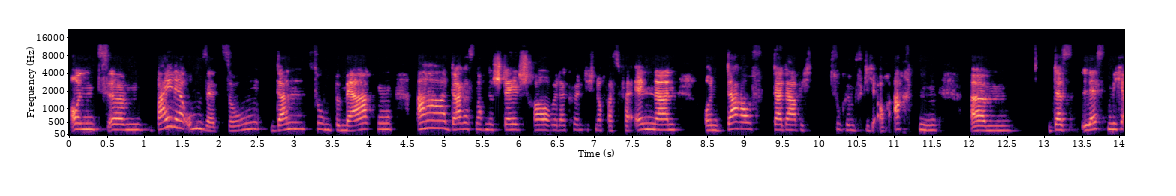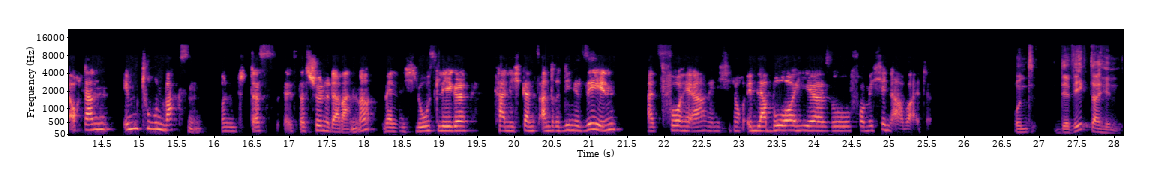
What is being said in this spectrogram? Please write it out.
und ähm, bei der Umsetzung dann zu bemerken, ah, da ist noch eine Stellschraube, da könnte ich noch was verändern und darauf, da darf ich zukünftig auch achten ähm, das lässt mich auch dann im Tun wachsen. Und das ist das Schöne daran. Ne? Wenn ich loslege, kann ich ganz andere Dinge sehen als vorher, wenn ich noch im Labor hier so vor mich hin arbeite. Und der Weg dahin,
